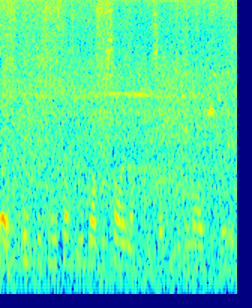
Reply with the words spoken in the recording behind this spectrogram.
Wait, Nicky, can you possibly grab the sign off for a second with the large street?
